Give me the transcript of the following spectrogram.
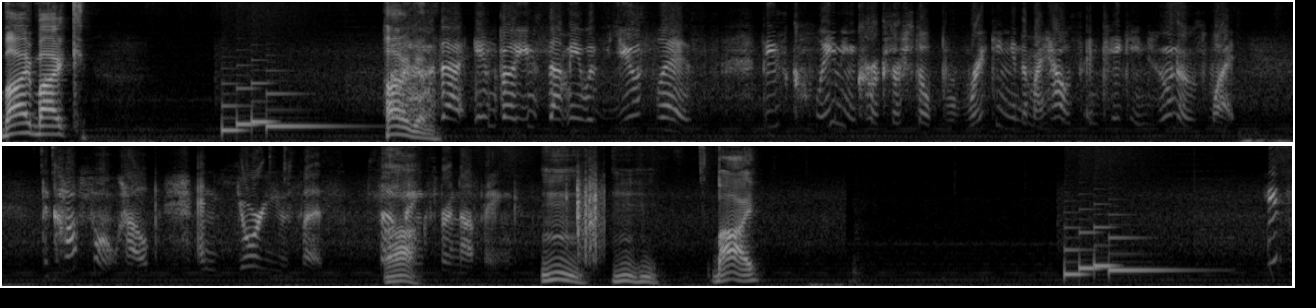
Bye, Mike. Hunnigan. That info you sent me was useless. These cleaning crooks are still breaking into my house and taking who knows what. The cops won't help, and you're useless. So Ah. thanks for nothing. Mm. hmm Bye. It's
